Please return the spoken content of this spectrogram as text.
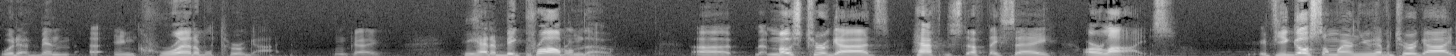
would have been an incredible tour guide, okay? He had a big problem, though. Uh, most tour guides, half the stuff they say are lies. If you go somewhere and you have a tour guide,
